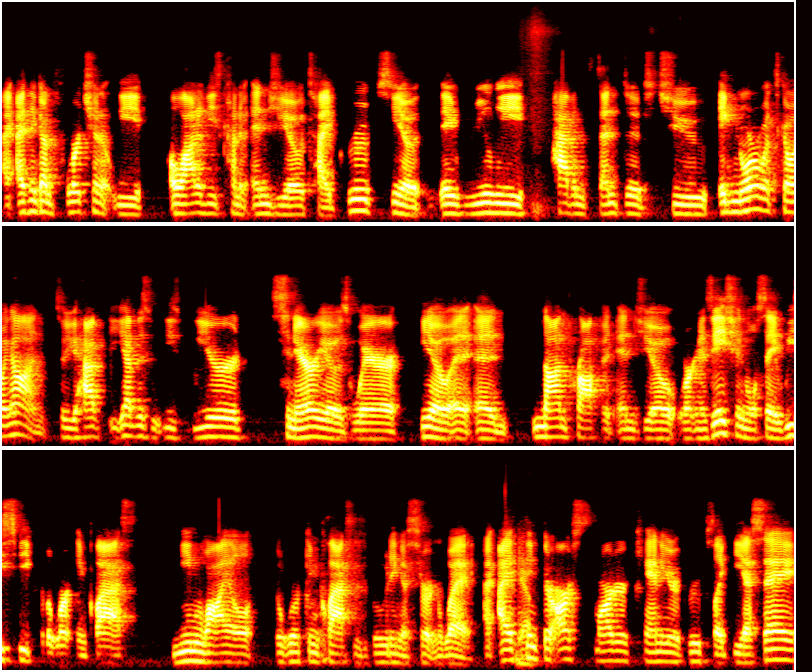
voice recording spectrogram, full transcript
I, I think unfortunately, a lot of these kind of NGO type groups, you know, they really have incentives to ignore what's going on. So you have you have this these weird scenarios where you know, a, a nonprofit NGO organization will say, we speak for the working class. Meanwhile, the working class is voting a certain way. I, I yeah. think there are smarter, cannier groups like DSA,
